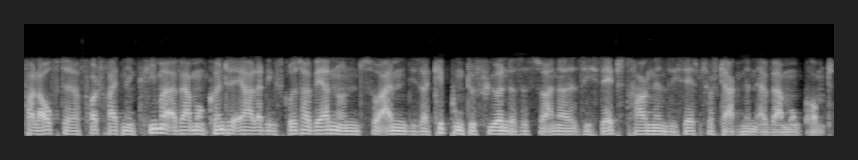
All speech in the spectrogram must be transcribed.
Verlauf der fortschreitenden Klimaerwärmung könnte er allerdings größer werden und zu einem dieser Kipppunkte führen, dass es zu einer sich selbst tragenden, sich selbst verstärkenden Erwärmung kommt.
